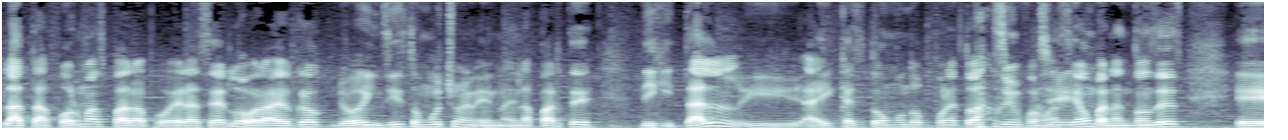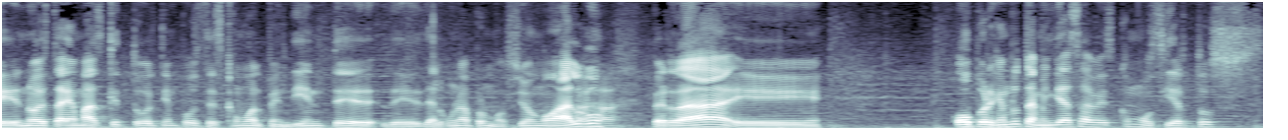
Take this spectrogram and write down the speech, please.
plataformas para poder hacerlo, ¿verdad? Yo creo, yo insisto mucho en, la parte digital y ahí casi todo el mundo pone toda su información, ¿verdad? Entonces, eh, no está de más que todo el tiempo estés como al pendiente de, alguna promoción o algo, ¿verdad? Eh, o por ejemplo, también ya sabes como ciertos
